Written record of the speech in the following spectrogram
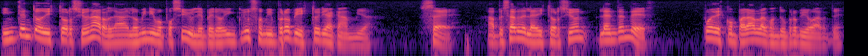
Intento distorsionarla lo mínimo posible, pero incluso mi propia historia cambia. Sí, a pesar de la distorsión, ¿la entendés? Puedes compararla con tu propio arte.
